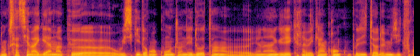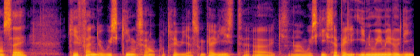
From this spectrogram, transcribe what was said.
Donc ça c'est ma gamme un peu euh, whisky de rencontre. J'en ai d'autres. Hein. Euh, il y en a un que j'ai écrit avec un grand compositeur de musique français qui est fan de whisky. On s'est rencontré via son caviste. Euh, un whisky qui s'appelle Inouï Melody.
